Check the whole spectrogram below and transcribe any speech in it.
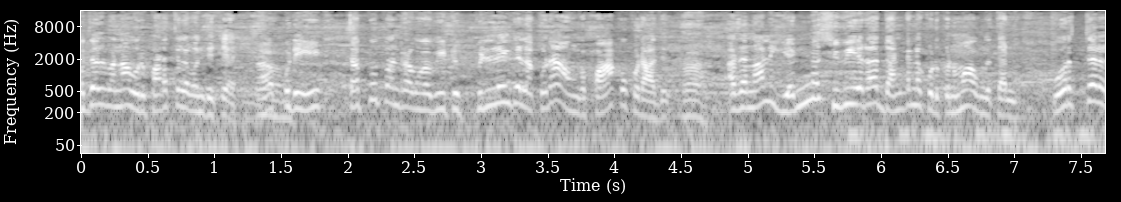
முதல்வனா ஒரு படத்துல வந்துச்சு. அப்படி தப்பு பண்றவங்க வீட்டு பிள்ளைகளை கூட அவங்க பார்க்க கூடாது அதனால என்ன சிவியரா தண்டனை கொடுக்கணுமோ அவங்க தன் ஒருத்தர்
